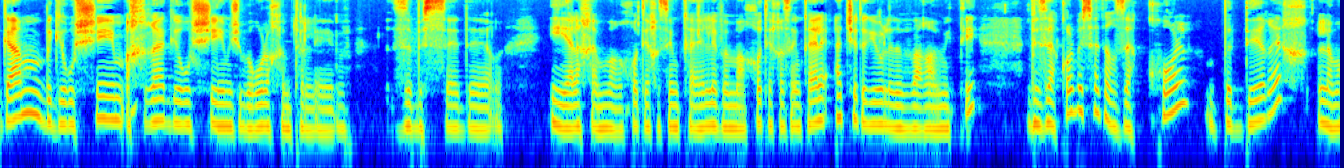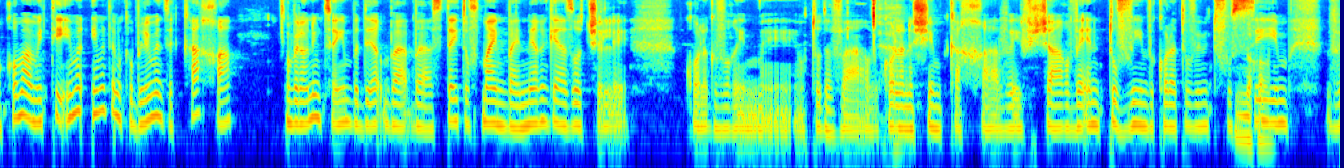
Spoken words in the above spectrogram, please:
גם בגירושים, אחרי הגירושים, ישברו לכם את הלב, זה בסדר, יהיה לכם מערכות יחסים כאלה ומערכות יחסים כאלה עד שתגיעו לדבר האמיתי. וזה הכל בסדר, זה הכל בדרך למקום האמיתי. אם, אם אתם מקבלים את זה ככה, ולא נמצאים ב state of mind, באנרגיה הזאת של אה, כל הגברים אה, אותו דבר, וכל הנשים ככה, ואפשר, ואין טובים, וכל הטובים תפוסים. נכון.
